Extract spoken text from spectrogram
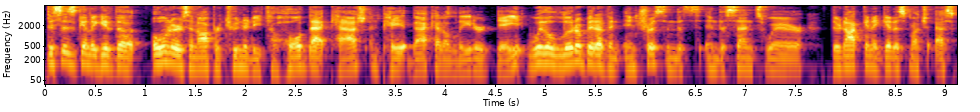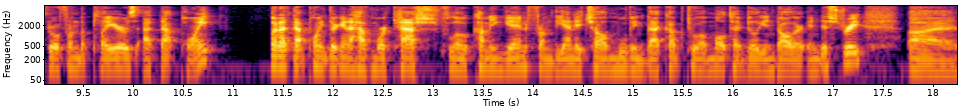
this is going to give the owners an opportunity to hold that cash and pay it back at a later date with a little bit of an interest in this in the sense where they're not going to get as much escrow from the players at that point but at that point, they're going to have more cash flow coming in from the NHL moving back up to a multi-billion dollar industry. Uh,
